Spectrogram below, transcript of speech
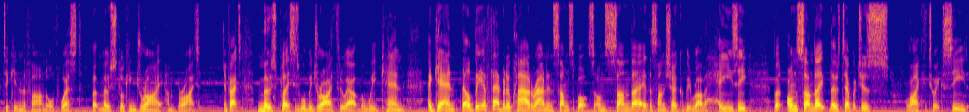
particularly in the far northwest, but most looking dry and bright. In fact, most places will be dry throughout the weekend. Again, there'll be a fair bit of cloud around in some spots on Sunday. The sunshine could be rather hazy, but on Sunday, those temperatures likely to exceed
